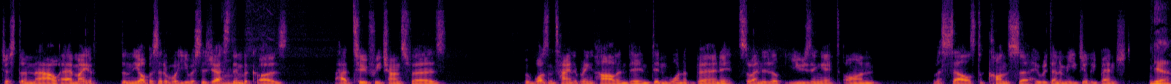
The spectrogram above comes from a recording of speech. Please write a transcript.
just done now uh, might have done the opposite of what you were suggesting mm-hmm. because I had two free transfers. It wasn't time to bring Haaland in, didn't want to burn it, so ended up using it on Lascelles to Konsa, who was then immediately benched. Yeah.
